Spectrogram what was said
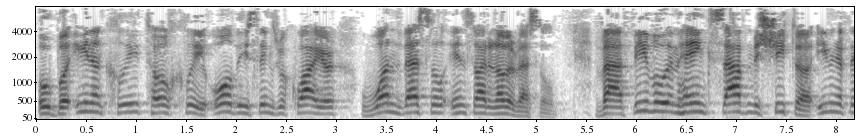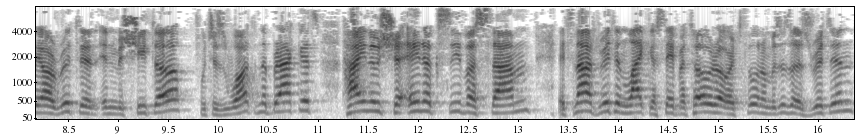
Uba'inan kli toch kli. All these things require one vessel inside another vessel. Va'afivu im hein ksav mishita. Even if they are written in mishita, which is what in the brackets? Hainu she'ena ksiva stam. It's not written like a Sefer Torah or Tefillin or Mezuzah is written.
